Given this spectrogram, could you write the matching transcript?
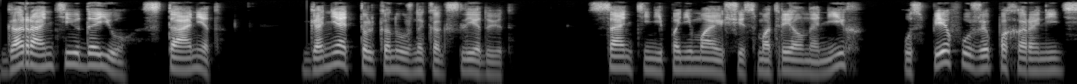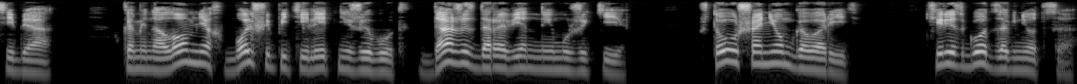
Гарантию даю, станет. Гонять только нужно как следует. Санти непонимающе смотрел на них, успев уже похоронить себя. В каменоломнях больше пяти лет не живут, даже здоровенные мужики. Что уж о нем говорить. Через год загнется.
